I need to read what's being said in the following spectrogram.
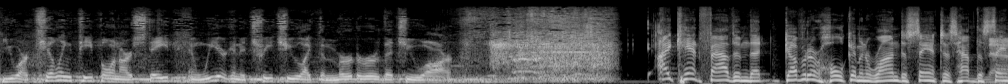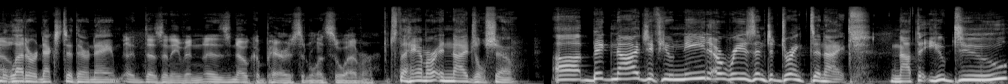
you are killing people in our state, and we are going to treat you like the murderer that you are. I can't fathom that Governor Holcomb and Ron DeSantis have the No. same letter next to their name. It doesn't even. There's no comparison whatsoever. It's the Hammer and Nigel show. Uh, Big Nige, if you need a reason to drink tonight, not that you do,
